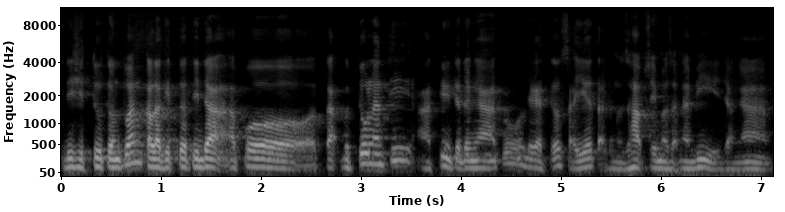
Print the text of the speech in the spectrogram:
Di situ tuan-tuan kalau kita tidak apa tak betul nanti, ha, tu yang kita dengar tu dia kata saya tak ada mazhab, saya mazhab Nabi. Jangan.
